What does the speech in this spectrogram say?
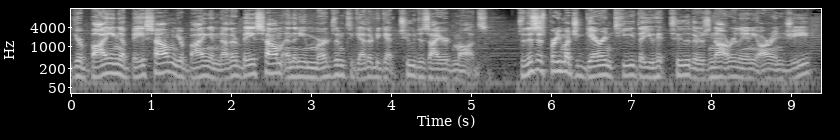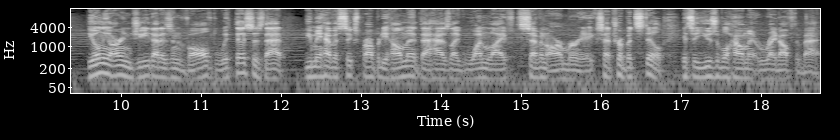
you're buying a base helm, you're buying another base helm, and then you merge them together to get two desired mods. So this is pretty much guaranteed that you hit two. There's not really any RNG. The only RNG that is involved with this is that you may have a six property helmet that has like one life, seven armor, etc. But still, it's a usable helmet right off the bat.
